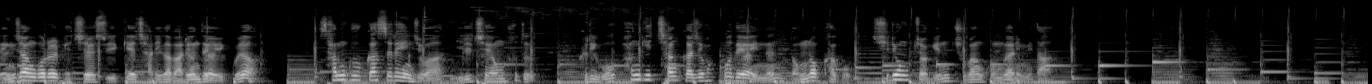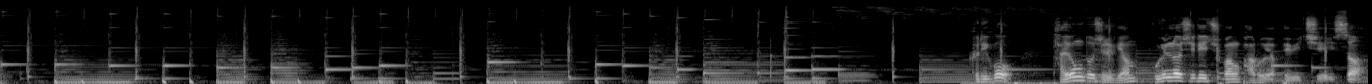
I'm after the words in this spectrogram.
냉장고를 배치할 수 있게 자리가 마련되어 있고요. 3구 가스레인지와 일체형 후드, 그리고 환기창까지 확보되어 있는 넉넉하고 실용적인 주방 공간입니다. 그리고 다용도실 겸 보일러실이 주방 바로 옆에 위치해 있어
